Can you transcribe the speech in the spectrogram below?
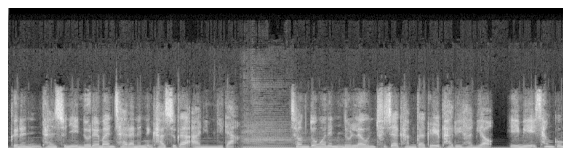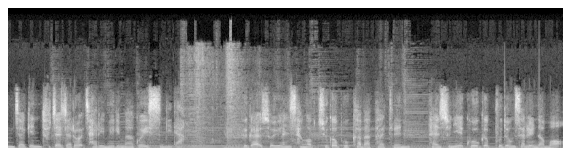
그는 단순히 노래만 잘하는 가수가 아닙니다. 정동원은 놀라운 투자 감각을 발휘하며 이미 성공적인 투자자로 자리매김하고 있습니다. 그가 소유한 상업주거 복합 아파트는 단순히 고급 부동산을 넘어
